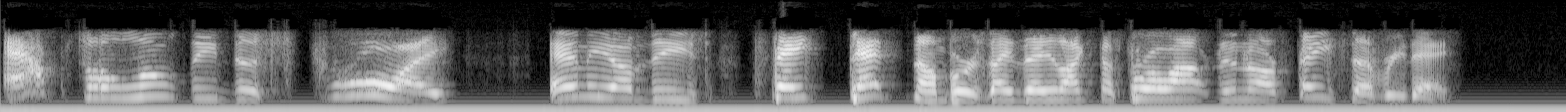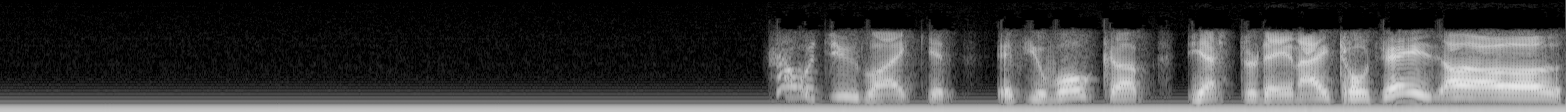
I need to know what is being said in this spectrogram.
absolutely destroy any of these fake debt numbers they, they like to throw out in our face every day. How would you like it if you woke up yesterday and I told you, hey, uh,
